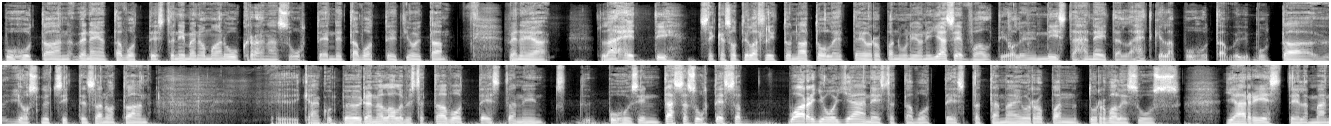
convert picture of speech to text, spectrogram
puhutaan Venäjän tavoitteista nimenomaan Ukrainan suhteen. Ne tavoitteet, joita Venäjä lähetti sekä sotilasliitto Natolle että Euroopan unionin jäsenvaltioille, niin niistähän ei tällä hetkellä puhuta. Mutta jos nyt sitten sanotaan ikään kuin pöydän alla olevista tavoitteista, niin puhuisin tässä suhteessa varjoon jääneistä tavoitteista. Tämä Euroopan turvallisuusjärjestelmän,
